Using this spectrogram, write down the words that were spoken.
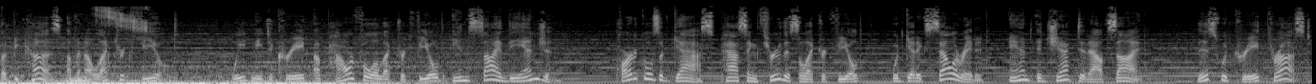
but because of an electric field we'd need to create a powerful electric field inside the engine. Particles of gas passing through this electric field would get accelerated and ejected outside. This would create thrust.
